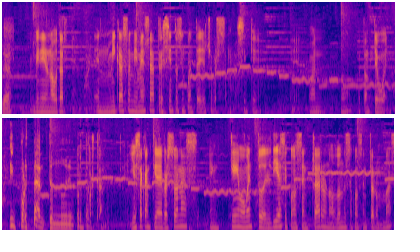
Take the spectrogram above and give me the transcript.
¿Ya? vinieron a votar, en mi caso, en mi mesa, 358 personas. Así que, eh, igual, ¿no? bastante bueno, Importante, un número importante. importante. Y esa cantidad de personas, ¿en qué momento del día se concentraron o dónde se concentraron más?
